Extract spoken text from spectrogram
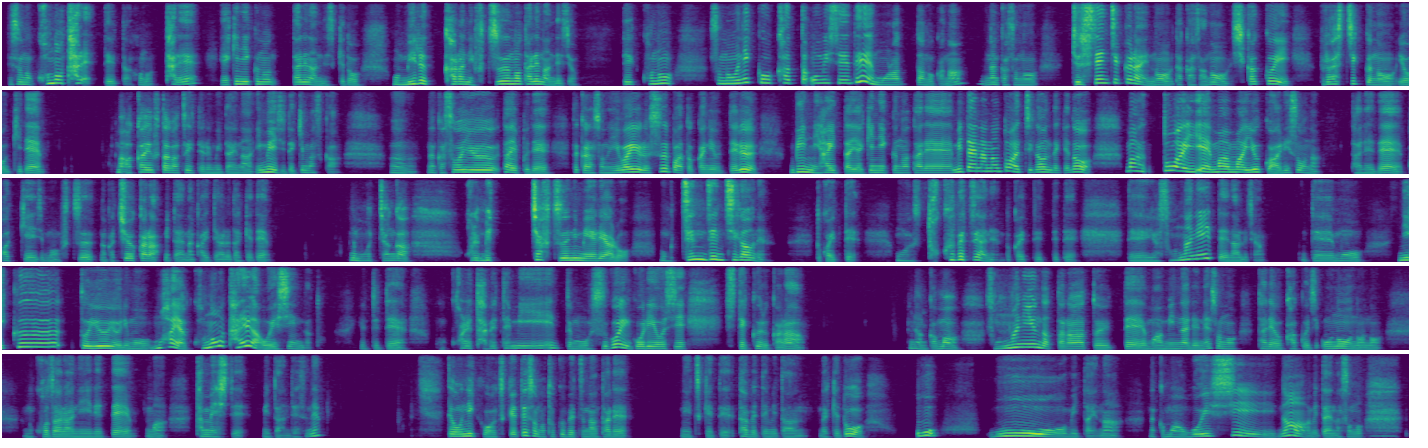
でその「このタレ」って言ったこのタレ焼肉のタレなんですけどもう見るからに普通のタレなんですよ。でこのそのお肉を買ったお店でもらったのかな？なんかその10センチくらいの高さの四角いプラスチックの容器で、まあ、赤い蓋がついてるみたいなイメージできますか？うん、なんかそういうタイプでだからそのいわゆるスーパーとかに売ってる瓶に入った焼肉のタレみたいなのとは違うんだけどまあとはいえまあまあよくありそうなタレでパッケージも普通なんか中辛みたいな書いてあるだけで。でもおっちゃんが「これめっちゃ普通に見えるやろ。もう全然違うねん」とか言って「もう特別やねん」とか言って言っててで「いやそんなに?」ってなるじゃん。でもう肉というよりももはやこのタレが美味しいんだと言ってて「もうこれ食べてみー」ってもうすごいご利用ししてくるからなんかまあそんなに言うんだったらと言ってまあみんなでねそのタレを各自おのおのの小皿に入れてまあ試してみたんですね。でお肉をつけてその特別なタレにつけて食べてみたんだけどおおーみたいななんかまあ美味しいなみたいなその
